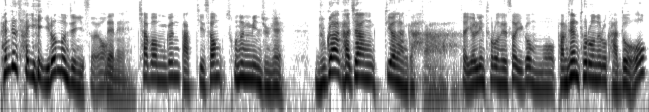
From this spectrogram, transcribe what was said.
팬들 사이에 이런 논쟁이 있어요. 네네. 차범근, 박지성, 손흥민 중에 누가 가장 뛰어난가? 아, 자, 열린 토론에서 이건 뭐 밤샘 토론으로 가도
